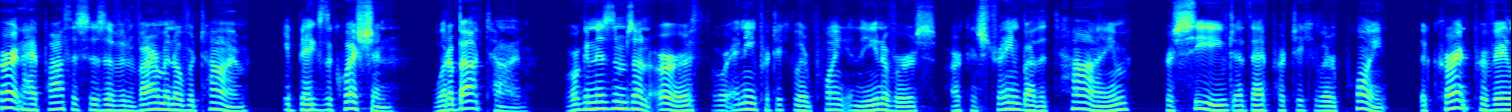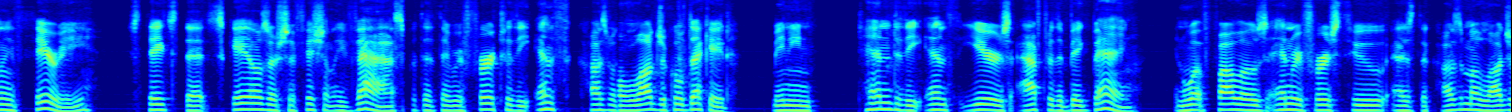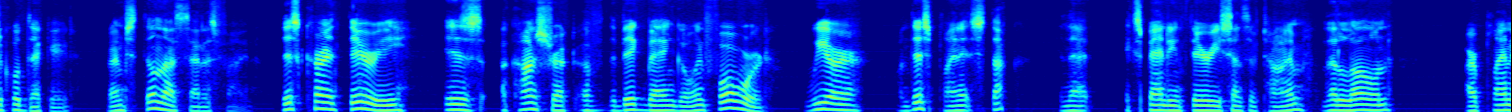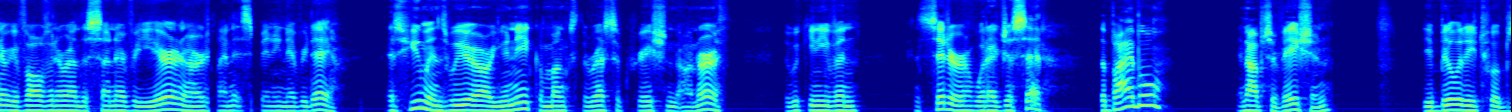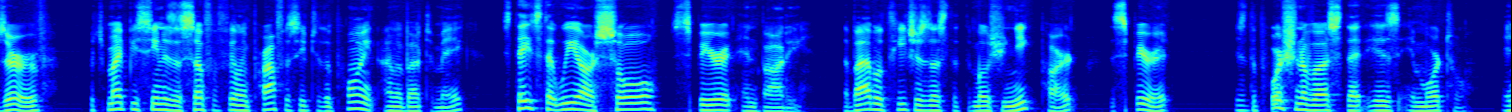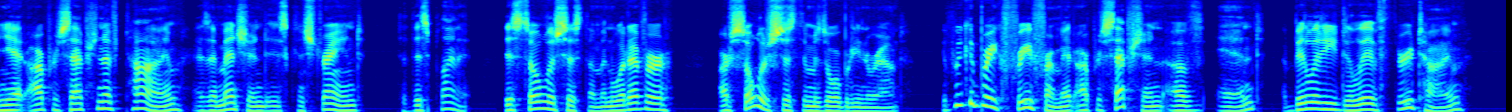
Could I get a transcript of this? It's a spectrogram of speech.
current hypothesis of environment over time, it begs the question, what about time? Organisms on Earth or any particular point in the universe are constrained by the time perceived at that particular point. The current prevailing theory states that scales are sufficiently vast, but that they refer to the nth cosmological decade, meaning 10 to the nth years after the Big Bang, in what follows and refers to as the cosmological decade. But I'm still not satisfied. This current theory is a construct of the Big Bang going forward. We are on this planet stuck in that expanding theory sense of time, let alone our planet revolving around the sun every year and our planet spinning every day. As humans, we are unique amongst the rest of creation on earth that we can even consider what I just said. The Bible and observation, the ability to observe, which might be seen as a self fulfilling prophecy to the point I'm about to make, states that we are soul, spirit, and body. The Bible teaches us that the most unique part, the spirit, is the portion of us that is immortal. And yet, our perception of time, as I mentioned, is constrained to this planet, this solar system, and whatever our solar system is orbiting around. If we could break free from it, our perception of and ability to live through time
